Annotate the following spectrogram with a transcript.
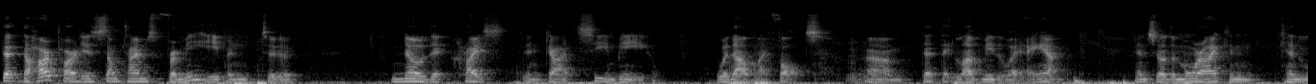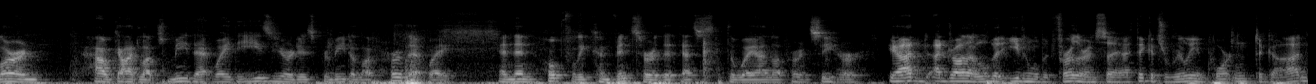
the, the hard part is sometimes for me even to know that Christ and God see me without my faults, um, that they love me the way I am. And so the more I can can learn how God loves me that way, the easier it is for me to love her that way, and then hopefully convince her that that's the way I love her and see her Yeah, I'd, I'd draw that a little bit, even a little bit further, and say I think it's really important to God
